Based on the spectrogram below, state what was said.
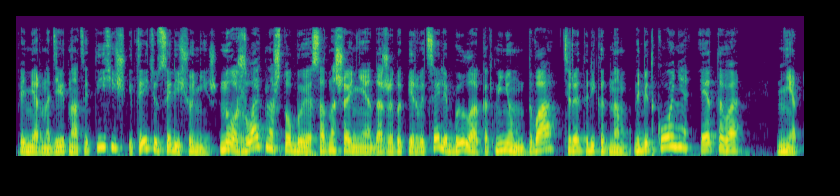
примерно 19 тысяч и третью цель еще ниже. Но желательно, чтобы соотношение даже до первой цели было как минимум 2-3 к 1. На биткоине этого нет.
